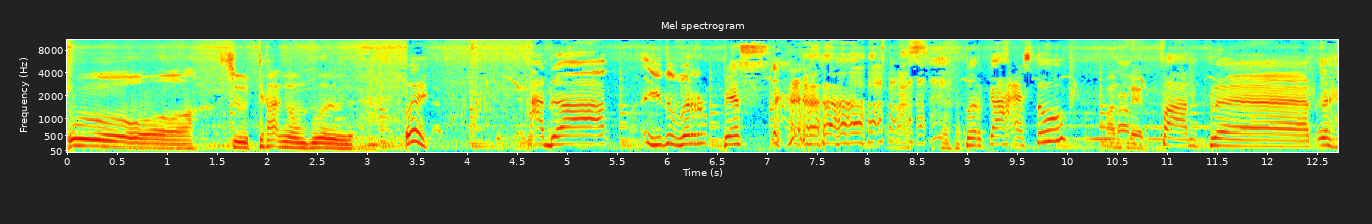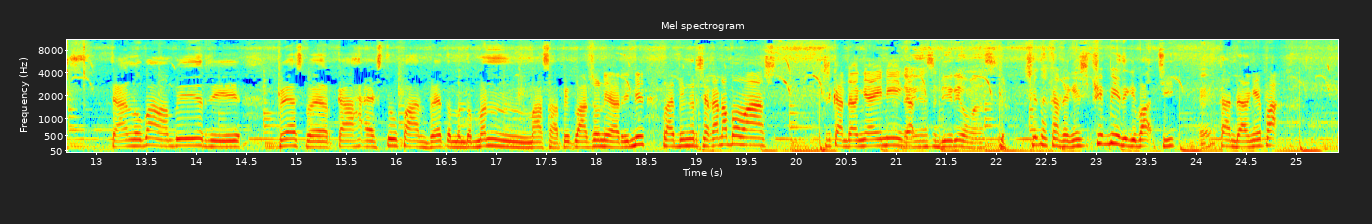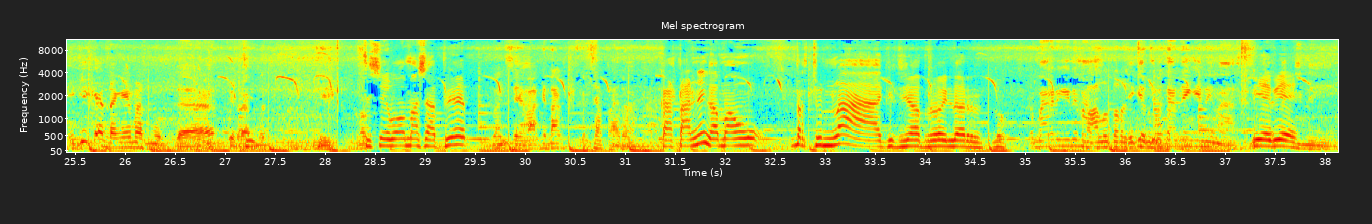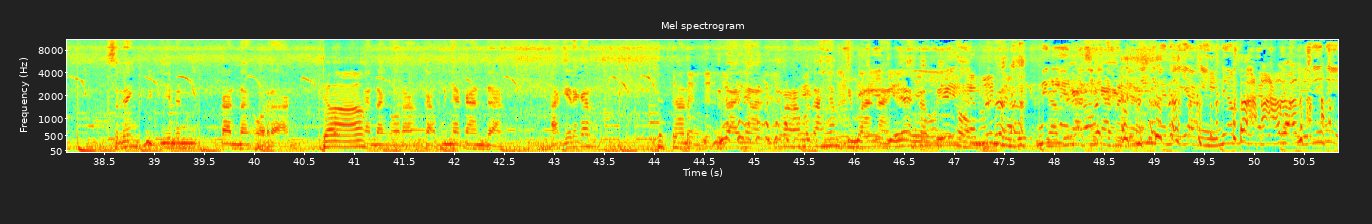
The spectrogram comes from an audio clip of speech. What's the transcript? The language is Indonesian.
Uh, sudah ngumpul. Wih, ada youtuber best berkah S2 Panflet. Funblade. Eh, jangan lupa mampir di Best Berkah S2 Funblade teman-teman. Mas Habib langsung nih hari ini lagi ngerjakan apa Mas? Di kandangnya ini kan. Kandangnya sendiri oh, mas. Saya kandangnya pipi iki Pak Ji. Eh? Kandangnya Pak Ini kandangnya Mas Muda, di disewa Mas Habib. Bukan sewa kita kerja bareng. Katanya nggak mau terjun lagi dia broiler. Loh, kemarin ini Mas. Selalu terjun, Ini Mas. ceritanya gini Mas. piye piye? Ini sering bikinin kandang orang, Dah. kandang orang nggak punya kandang. Akhirnya kan anu, ditanya rambut ayam gimana? Dia kebingung. Ini kasih ada yang ini apa yang ini.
